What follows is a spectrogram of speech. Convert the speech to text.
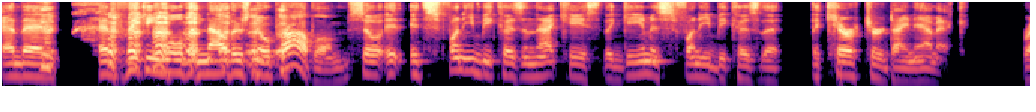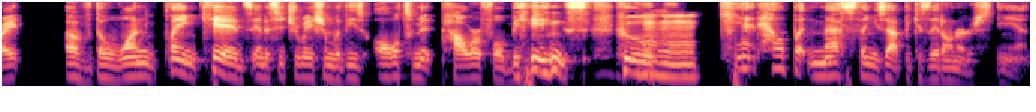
And then and thinking, well, then now there's no problem. So it, it's funny because in that case, the game is funny because the the character dynamic, right? Of the one playing kids in a situation with these ultimate powerful beings who Mhm. can't help but mess things up because they don't understand.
